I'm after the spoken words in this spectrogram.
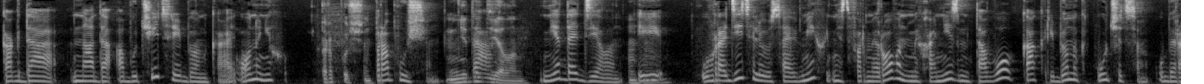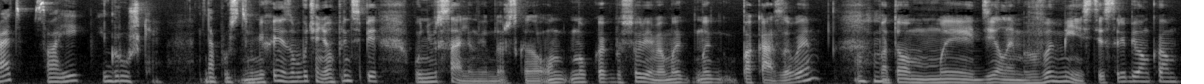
когда надо обучить ребенка, он у них Пропущен. Пропущен. Недоделан. Да. Недоделан. Угу. И у родителей, у самих не сформирован механизм того, как ребенок учится убирать свои игрушки допустим. Механизм обучения, он, в принципе, универсален, я бы даже сказал. Он, ну, как бы все время мы, мы показываем, угу. потом мы делаем вместе с ребенком,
